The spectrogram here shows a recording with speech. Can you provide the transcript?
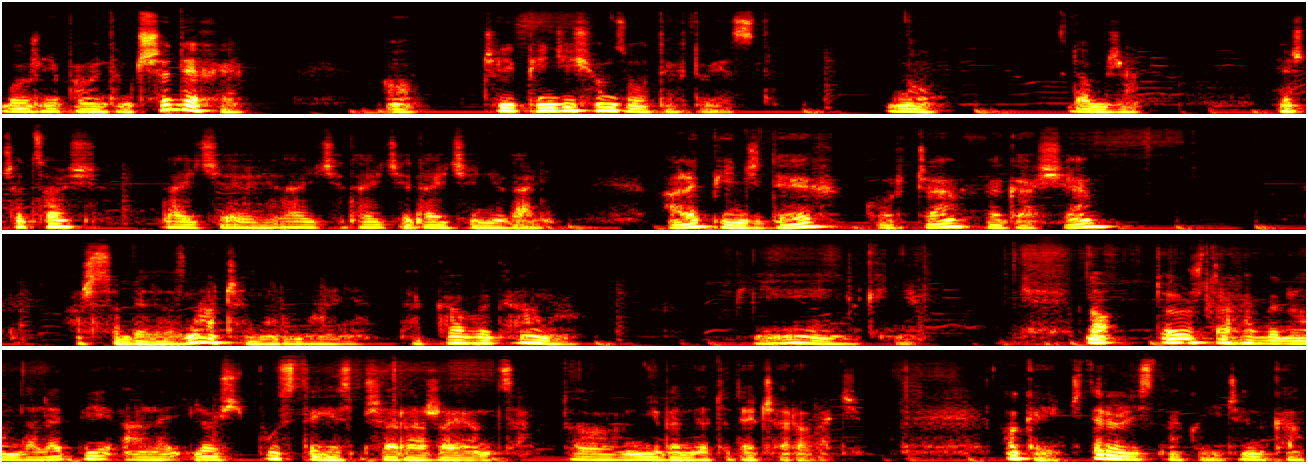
Bo już nie pamiętam. Trzy dychy. O, czyli 50 zł tu jest. No, dobrze. Jeszcze coś? Dajcie, dajcie, dajcie, dajcie, nie dali. Ale 5 dych, kurczę, w Vegasie. Aż sobie zaznaczę normalnie. Taka wygrana. Pięknie. No, to już trochę wygląda lepiej, ale ilość pustych jest przerażająca. To nie będę tutaj czarować. Ok, czterolistna koniczynka.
